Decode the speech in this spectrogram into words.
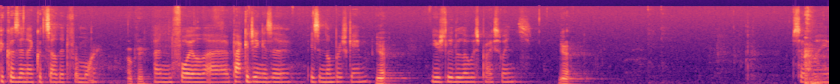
Because then I could sell it for more. Okay. And foil uh, packaging is a, is a numbers game. Yeah. Usually the lowest price wins. Yeah. So my, my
